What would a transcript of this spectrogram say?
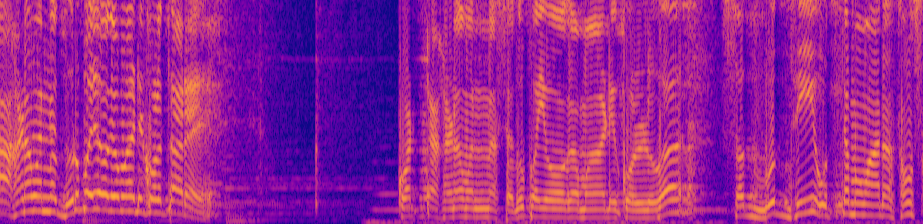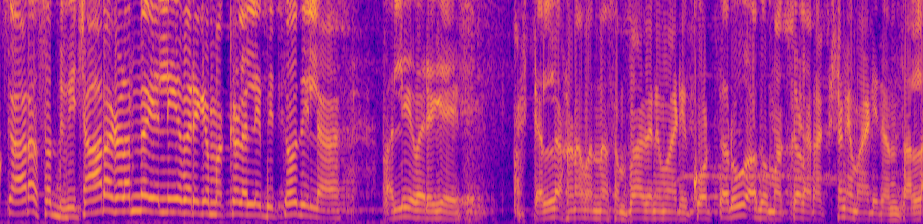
ಆ ಹಣವನ್ನು ದುರುಪಯೋಗ ಮಾಡಿಕೊಳ್ತಾರೆ. ಕೊಟ್ಟ ಹಣವನ್ನು ಸದುಪಯೋಗ ಮಾಡಿಕೊಳ್ಳುವ ಸದ್ಬುದ್ಧಿ, ಉತ್ತಮವಾದ ಸಂಸ್ಕಾರ, ಸದ್ವಿಚಾರಗಳನ್ನು ಎಲ್ಲಿಯವರೆಗೆ ಮಕ್ಕಳಲ್ಲಿ ಬಿತ್ತೋದಿಲ್ಲ, ಅಲ್ಲಿಯವರೆಗೆ ಅಷ್ಟೆಲ್ಲ ಹಣವನ್ನು ಸಂಪಾದನೆ ಮಾಡಿ ಕೊಟ್ಟರೂ ಅದು ಮಕ್ಕಳ ರಕ್ಷಣೆ ಮಾಡಿದಂತಲ್ಲ.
